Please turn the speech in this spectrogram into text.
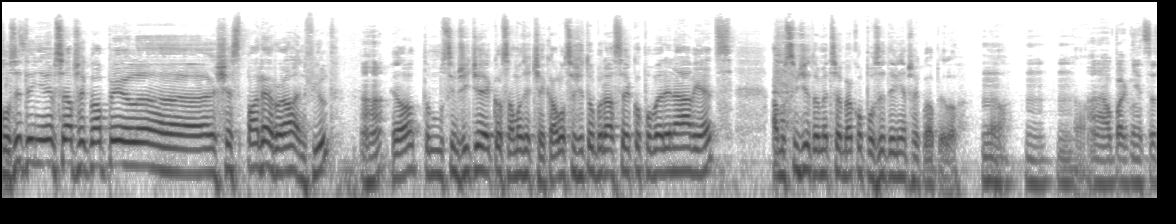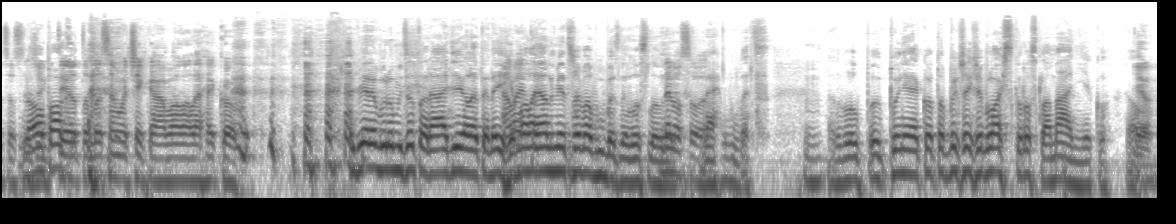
Pozitivně mě třeba překvapil uh, šestpade Royal Enfield. Aha. Jo, to musím říct, že jako samozřejmě čekalo se, že to bude asi jako povedená věc. A musím, že to mě třeba jako pozitivně překvapilo. Hmm, no. Hmm, hmm. No. A naopak něco, co jsem naopak... řekl, tohle jsem očekával, ale jako... Teď mě nebudou mít za to rádi, ale ten jejich Himalayan to... mě třeba vůbec nevoslovil. Nevoslovil. Ne, vůbec. Hmm. To bylo úplně jako, to bych řekl, že bylo až skoro zklamání. Jako, jo. jo.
